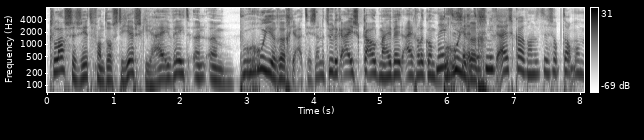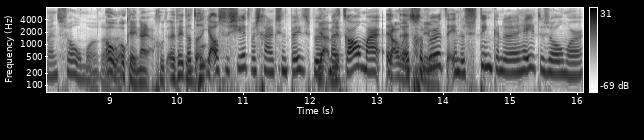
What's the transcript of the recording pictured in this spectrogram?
klasse zit van Dostoevsky. Hij weet een, een broeierig... Ja, het is natuurlijk ijskoud, maar hij weet eigenlijk een nee, broeierig... Het is, het is niet ijskoud, want het is op dat moment zomer. Uh, oh, oké, okay, nou ja, goed. Hij weet dat, je associeert waarschijnlijk Sint-Petersburg ja, met, met kou, maar kou het, het gebeurt in de stinkende hete zomer...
